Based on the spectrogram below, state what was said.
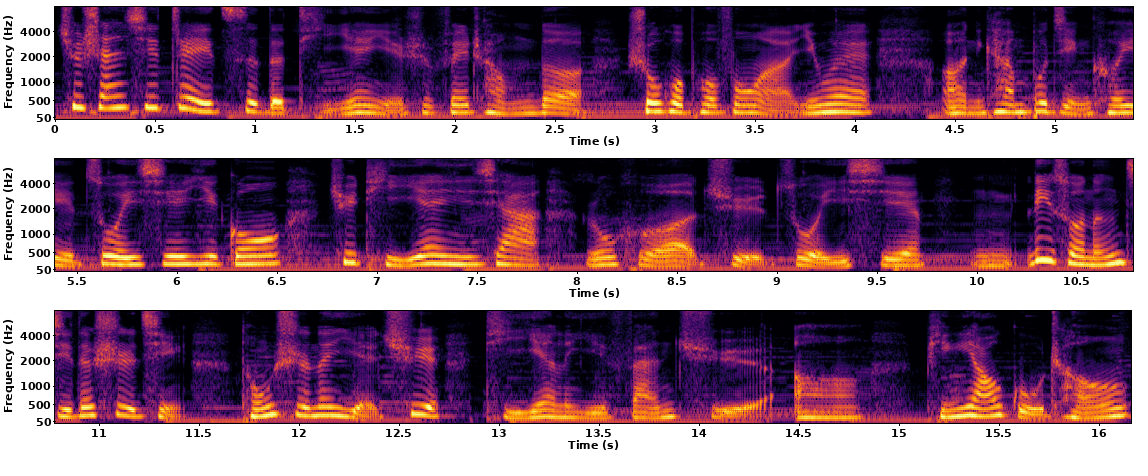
去山西这一次的体验也是非常的收获颇丰啊。因为啊，你看不仅可以做一些义工，去体验一下如何去做一些嗯力所能及的事情，同时呢也去体验了一番去啊。平遥古城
